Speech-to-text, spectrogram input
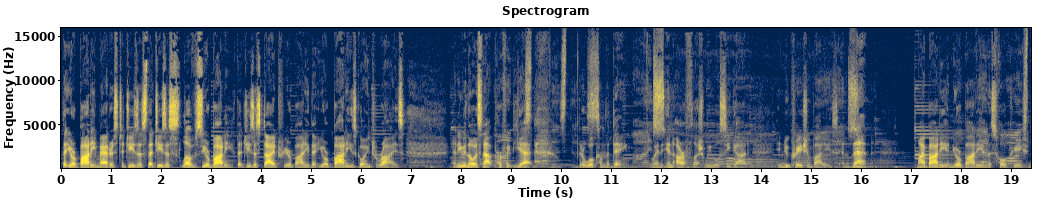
that your body matters to Jesus, that Jesus loves your body, that Jesus died for your body, that your body is going to rise. And even though it's not perfect yet, there will come the day when in our flesh we will see God in new creation bodies. And then my body and your body and this whole creation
